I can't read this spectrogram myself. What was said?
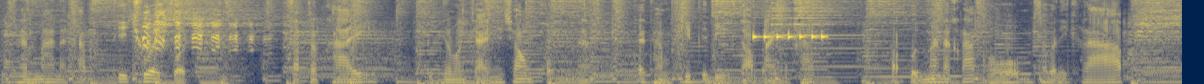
ทุกท่านมากนะครับ ที่ช่วยกด subscribe เป็นกำลังใจให้ช่องผมนะ ได้ทำคลิปดีๆต่อไปนะครับ ขอบคุณมากนะครับผม สวัสดีครับ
